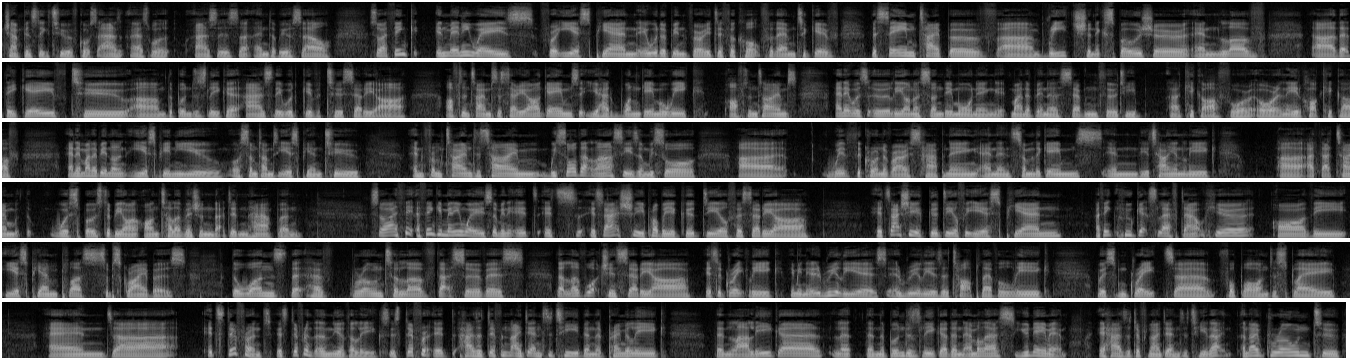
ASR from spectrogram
Champions League two, of course, as as well, as is uh, NWSL. So I think in many ways for ESPN, it would have been very difficult for them to give the same type of um, reach and exposure and love uh, that they gave to um, the Bundesliga as they would give it to Serie A. Oftentimes, the Serie A games you had one game a week. Oftentimes, and it was early on a Sunday morning. It might have been a seven thirty uh, kickoff or, or an 8 o'clock kickoff. And it might have been on ESPNU or sometimes ESPN2. And from time to time, we saw that last season. We saw uh, with the coronavirus happening and then some of the games in the Italian league uh, at that time were supposed to be on, on television. That didn't happen. So I think I think in many ways, I mean, it's it's it's actually probably a good deal for Serie A. It's actually a good deal for ESPN. I think who gets left out here are the ESPN Plus subscribers, the ones that have grown to love that service, that love watching Serie A. It's a great league. I mean, it really is. It really is a top level league with some great uh, football on display, and uh, it's different. It's different than the other leagues. It's different. It has a different identity than the Premier League, than La Liga, than the Bundesliga, than MLS. You name it. It has a different identity, and, I, and I've grown to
